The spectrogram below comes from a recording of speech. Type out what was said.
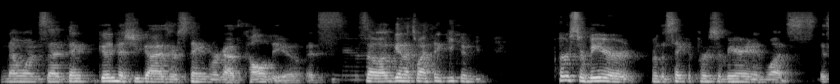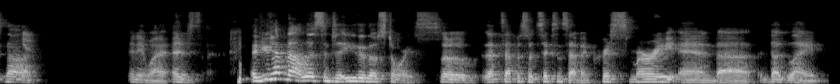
No one said, "Thank goodness you guys are staying where God's called you." It's No. so again. That's why I think you can persevere for the sake of persevering in what's it's not. Yeah. Anyway, it's, if you have not listened to either of those stories, so that's episode six and seven, Chris Murray and uh, Doug Lane.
